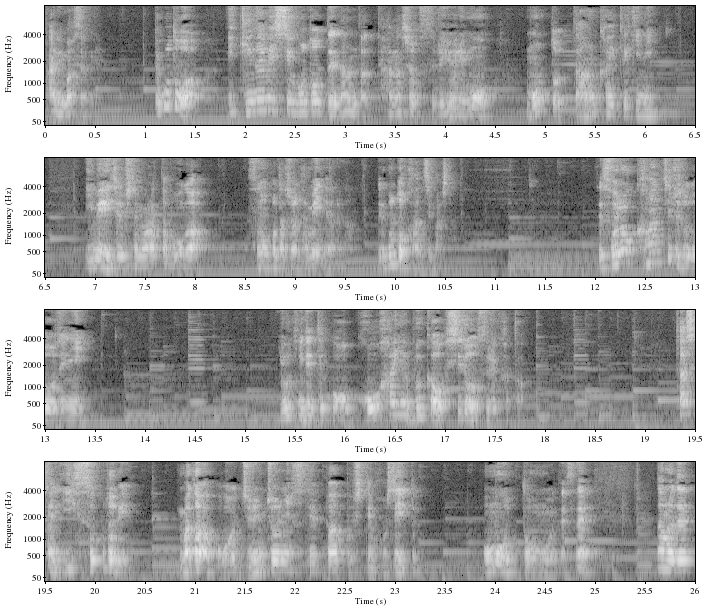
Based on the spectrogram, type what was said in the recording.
ありますよね。ってことは、いきなり仕事って何だって話をするよりも、もっと段階的にイメージをしてもらった方が、その子たちのためになるな、ということを感じました。で、それを感じると同時に、世に出てこう、後輩や部下を指導する方、確かに一足飛び、またはこう、順調にステップアップしてほしいと思うと思うんですね。なので、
